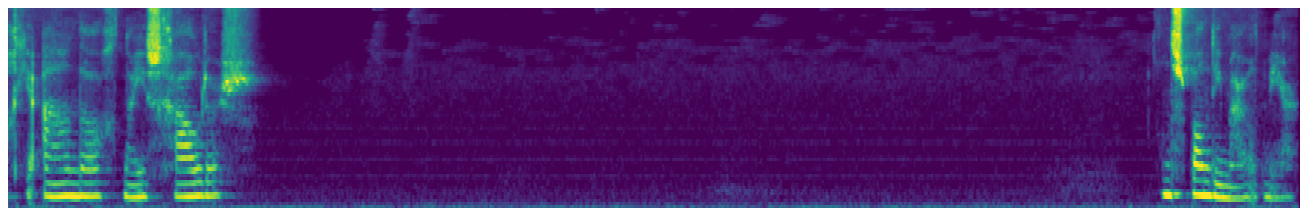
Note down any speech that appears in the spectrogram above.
mag je aandacht naar je schouders. Ontspan die maar wat meer.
